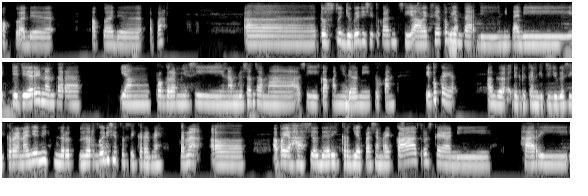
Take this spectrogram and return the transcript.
waktu ada waktu ada apa Uh, terus tuh juga di situ kan si Alexia tuh ya. minta di minta dijajarin antara yang programnya si Namdusan sama si kakaknya Dalmi itu kan. Itu kayak agak deg-degan gitu juga sih. Keren aja nih menurut menurut gue di situ sih kerennya. Karena uh, apa ya hasil dari kerja kerasnya mereka terus kayak di hari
